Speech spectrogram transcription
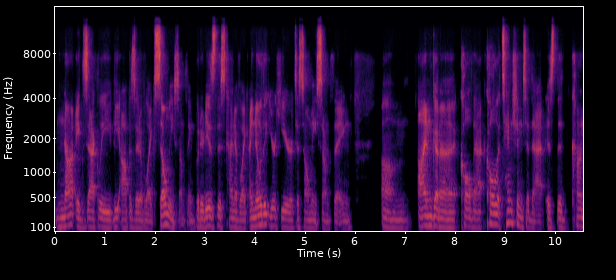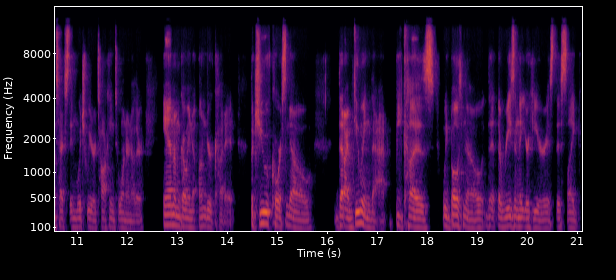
not exactly the opposite of like sell me something but it is this kind of like i know that you're here to sell me something. Um i'm gonna call that call attention to that is the context in which we are talking to one another and i'm going to undercut it. But you of course know that i'm doing that because we both know that the reason that you're here is this like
